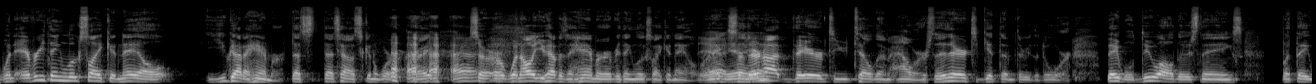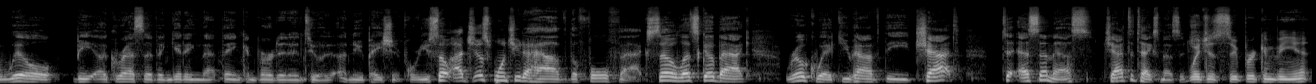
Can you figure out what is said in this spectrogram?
when everything looks like a nail, you got a hammer. That's that's how it's going to work, right? so, or when all you have is a hammer, everything looks like a nail, right? Yeah, so they're yeah. not there to tell them hours. They're there to get them through the door. They will do all those things, but they will be aggressive in getting that thing converted into a, a new patient for you. So, I just want you to have the full facts. So, let's go back real quick. You have the chat to SMS, chat to text message. which is super convenient,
